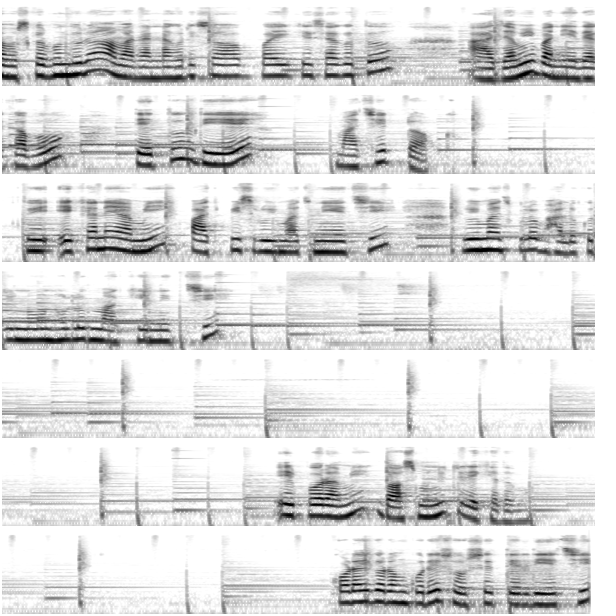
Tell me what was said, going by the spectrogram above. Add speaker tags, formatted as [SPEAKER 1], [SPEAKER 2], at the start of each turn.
[SPEAKER 1] নমস্কার বন্ধুরা, আমার রান্নাঘরে সবাইকে স্বাগত। আজ আমি বানিয়ে দেখাবো তেঁতুল দিয়ে মাছের টক। তো এখানে আমি পাঁচ পিস রুই মাছ নিয়েছি। রুই মাছগুলো ভালো করে নুন, হলুদ মাখিয়ে নিচ্ছি। এরপর আমি দশ মিনিট রেখে দেবো। কড়াই গরম করে সর্ষের তেল দিয়েছি।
